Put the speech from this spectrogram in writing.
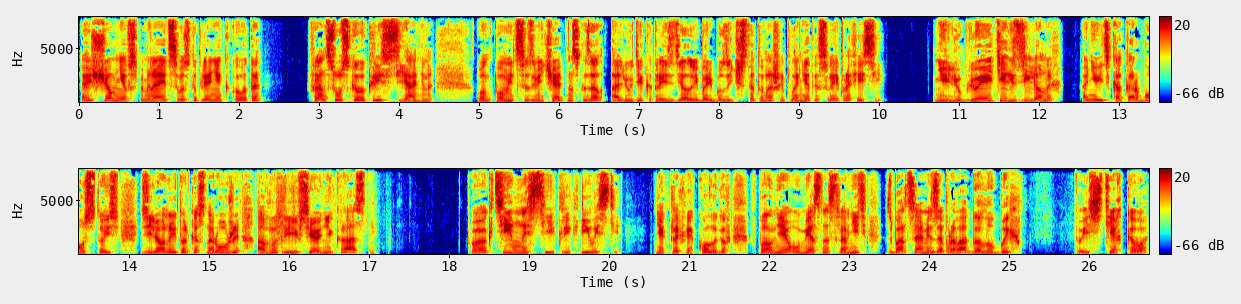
А еще мне вспоминается выступление какого-то французского крестьянина. Он, помнится, замечательно сказал о людях, которые сделали борьбу за чистоту нашей планеты своей профессией. «Не люблю этих зеленых, они ведь как арбуз, то есть зеленые только снаружи, а внутри все они красные». По активности и крикливости некоторых экологов вполне уместно сравнить с борцами за права голубых, то есть тех, кого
